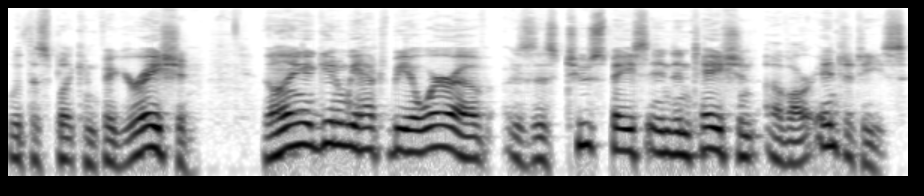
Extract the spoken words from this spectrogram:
with the split configuration. The only thing, again, we have to be aware of is this two-space indentation of our entities.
